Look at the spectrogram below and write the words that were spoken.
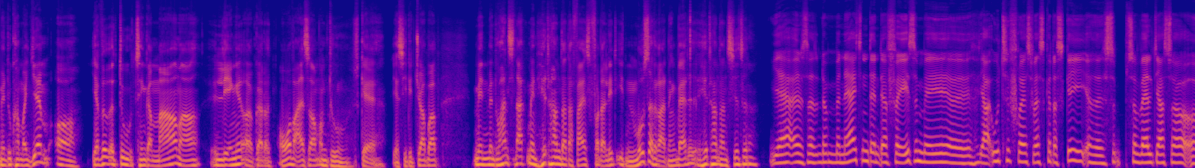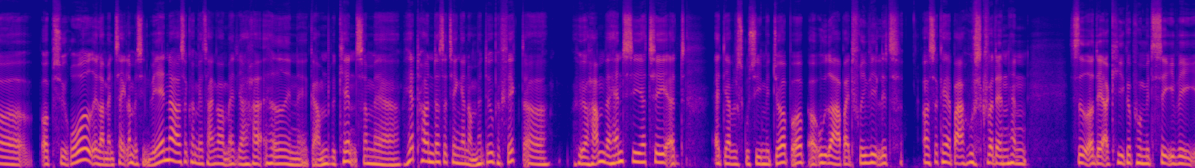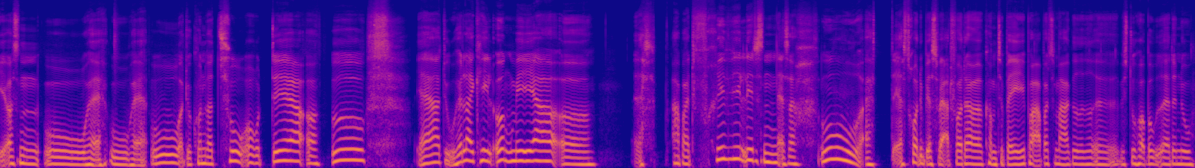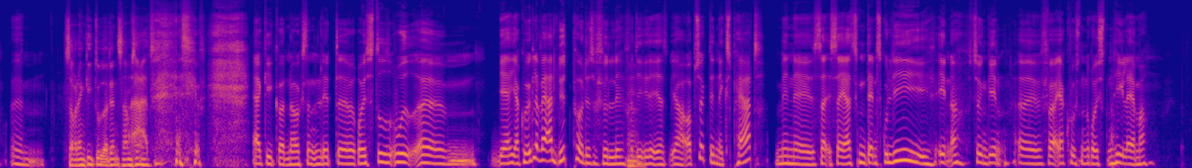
men du kommer hjem, og jeg ved, at du tænker meget, meget længe og gør dig overvejelser om, om du skal, jeg siger dit job op. Men, men du har en snak med en headhunter, der faktisk får dig lidt i den modsatte retning. Hvad er det, headhunteren siger til dig? Ja, altså, når man er i sådan den der fase med, øh, jeg er utilfreds, hvad skal der ske? Øh, så, så valgte jeg så at opsøge råd, eller man taler med sine venner, og så kom jeg i tanke om, at jeg havde en øh, gammel bekendt, som er headhunter, så tænker jeg, det er jo perfekt at høre ham, hvad han siger til, at at jeg ville skulle sige mit job op og ud og arbejde frivilligt. Og så kan jeg bare huske, hvordan han sidder der og kigger på mit CV, og sådan, oha, uha, uh, og du har kun været to år der, og uh, ja, du er heller ikke helt ung mere, og altså, arbejde frivilligt, sådan, altså, uh, jeg tror, det bliver svært for dig at komme tilbage på arbejdsmarkedet, øh, hvis du hopper ud af det nu. Øhm, så hvordan gik du ud af den samtale? Ja, jeg gik godt nok sådan lidt øh, rystet ud. Øhm, ja, jeg kunne ikke lade være at lytte på det selvfølgelig, fordi mm. jeg, jeg har opsøgt en ekspert, men øh, så, så jeg, den skulle lige ind og synke ind, øh, før jeg kunne sådan ryste den helt af mig.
